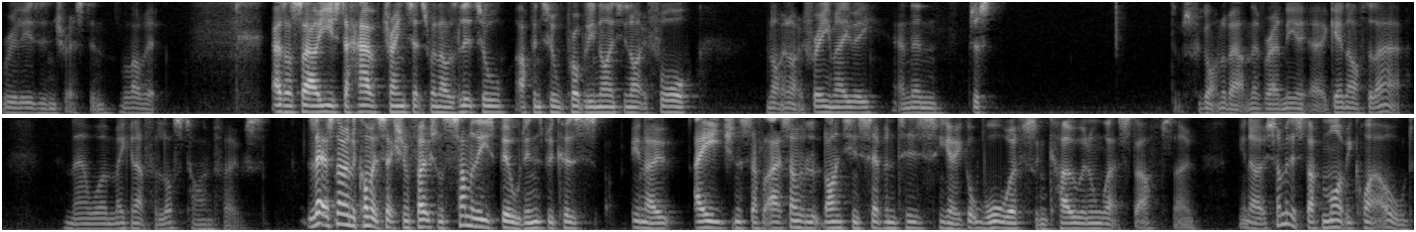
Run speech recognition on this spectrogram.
Really is interesting. Love it. As I say, I used to have train sets when I was little, up until probably 1994, 1993 maybe, and then just it was forgotten about. Never had any uh, again after that. Now we're making up for lost time, folks. Let us know in the comment section, folks, on some of these buildings because you know age and stuff like that. Some of the 1970s. You know, you got Woolworths and Co. and all that stuff. So you know, some of this stuff might be quite old.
